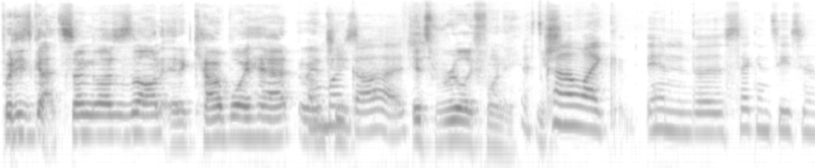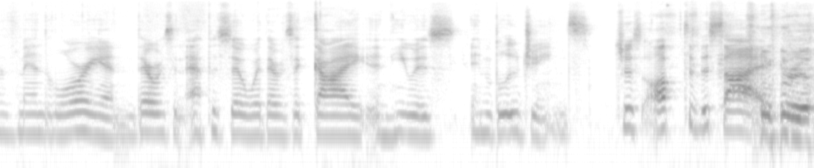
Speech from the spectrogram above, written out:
but he's got sunglasses on and a cowboy hat. Oh my gosh. It's really funny. It's kind of like in the second season of Mandalorian, there was an episode where there was a guy and he was in blue jeans, just off to the side. Really?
